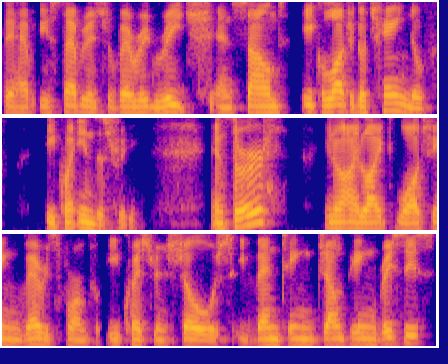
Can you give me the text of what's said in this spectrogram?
they have established a very rich and sound ecological chain of equine industry. And third, you know, I like watching various forms of equestrian shows, eventing, jumping, races.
